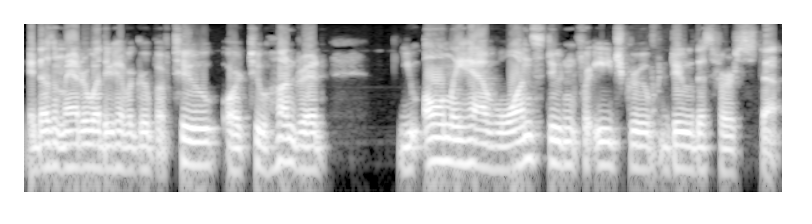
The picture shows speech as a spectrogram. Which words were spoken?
It doesn't matter whether you have a group of two or 200, you only have one student for each group do this first step.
